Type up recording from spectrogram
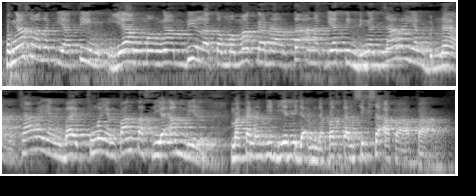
Pengasuh anak yatim yang mengambil atau memakan harta anak yatim dengan cara yang benar, cara yang baik, cuma yang pantas dia ambil, maka nanti dia tidak mendapatkan siksa apa-apa.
